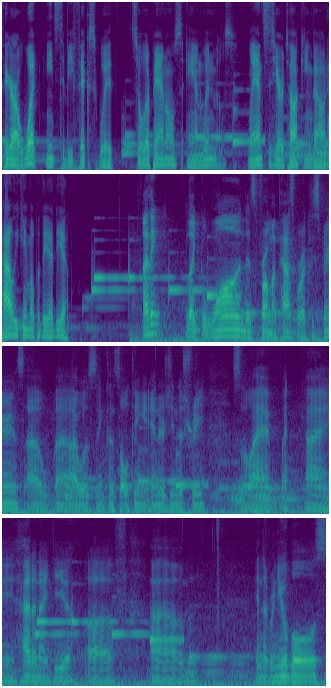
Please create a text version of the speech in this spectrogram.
figure out what needs to be fixed with solar panels and windmills. Lance is here talking about how he came up with the idea. I think like one is from my past work experience. Uh, uh, I was in consulting in energy industry, so I I, I had an idea of um, in the renewables,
